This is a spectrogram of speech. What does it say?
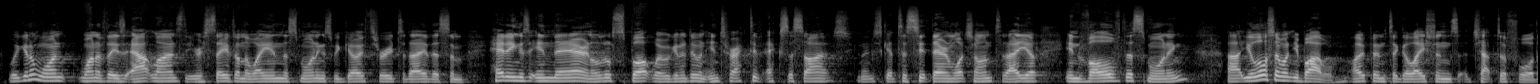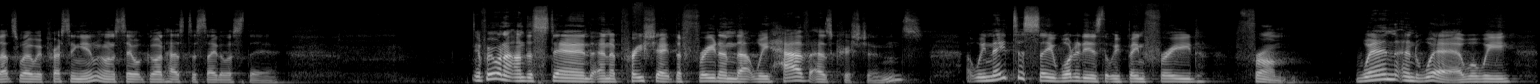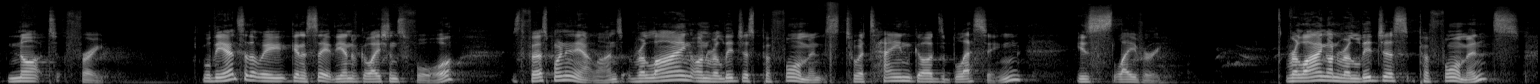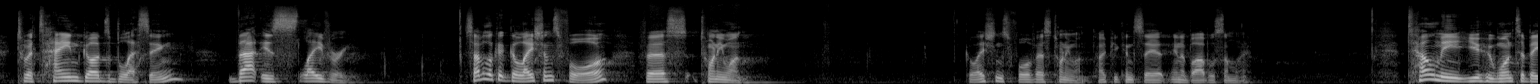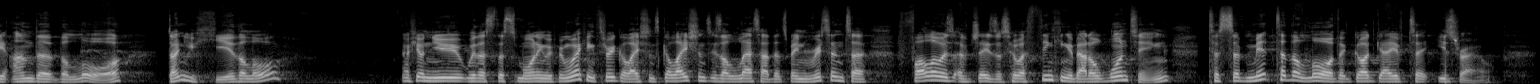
We're going to want one of these outlines that you received on the way in this morning as we go through today. There's some headings in there and a little spot where we're going to do an interactive exercise. You don't just get to sit there and watch on today. You're involved this morning. Uh, you'll also want your Bible open to Galatians chapter 4. That's where we're pressing in. We want to see what God has to say to us there. If we want to understand and appreciate the freedom that we have as Christians, we need to see what it is that we've been freed from. When and where were we not free? Well, the answer that we're going to see at the end of Galatians 4 is the first point in the outlines relying on religious performance to attain God's blessing is slavery. Relying on religious performance to attain God's blessing, that is slavery. So have a look at Galatians 4, verse 21. Galatians 4, verse 21. Hope you can see it in a Bible somewhere. Tell me, you who want to be under the law, don't you hear the law? Now, if you're new with us this morning, we've been working through Galatians. Galatians is a letter that's been written to followers of Jesus who are thinking about or wanting to submit to the law that God gave to Israel.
